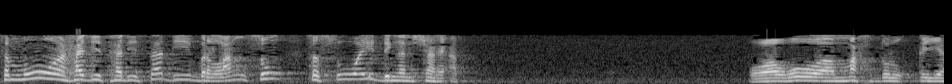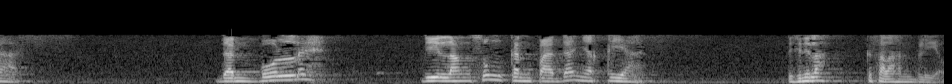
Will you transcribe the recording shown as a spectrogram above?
Semua hadis-hadis tadi berlangsung sesuai dengan syariat. Wa huwa mahdul qiyas. Dan boleh dilangsungkan padanya qiyas. Di sinilah kesalahan beliau.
